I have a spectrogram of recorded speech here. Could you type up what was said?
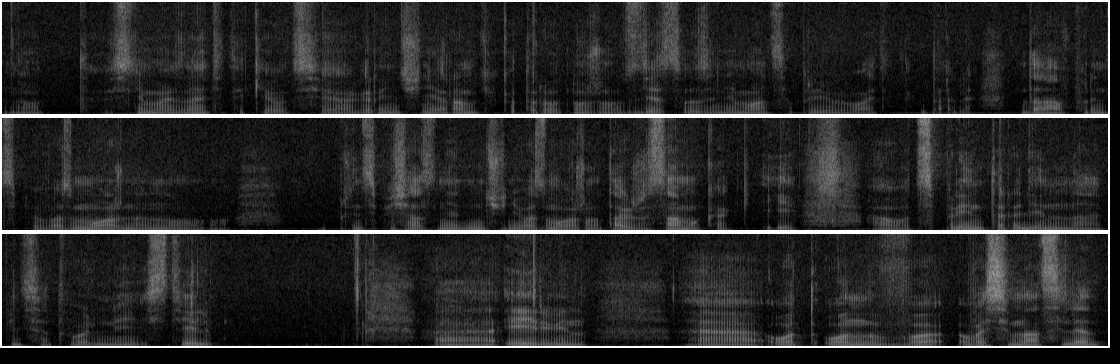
вот, снимает, знаете, такие вот все ограничения, рамки, которые вот нужно с детства заниматься, прививать и так далее. Да, в принципе, возможно, но в принципе сейчас нет ничего невозможного. Так же самое, как и а, вот спринтер один на 50-вольный стиль э, Эйрвин. Э, вот он в 18 лет,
